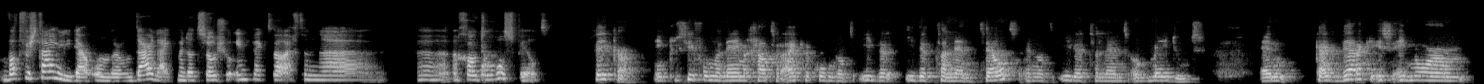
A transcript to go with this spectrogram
wat verstaan jullie daaronder? Want daar lijkt me dat social impact wel echt een, uh, een grote rol speelt. Zeker. Inclusief ondernemen gaat er eigenlijk om dat ieder, ieder talent telt en dat ieder talent ook meedoet. En kijk, werk is enorm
